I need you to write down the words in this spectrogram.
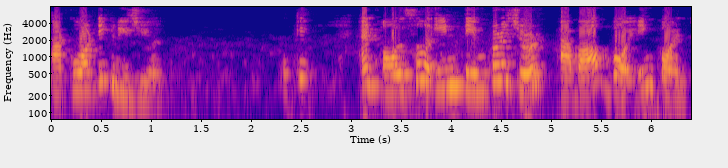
aquatic region. Okay. And also in temperature above boiling point.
